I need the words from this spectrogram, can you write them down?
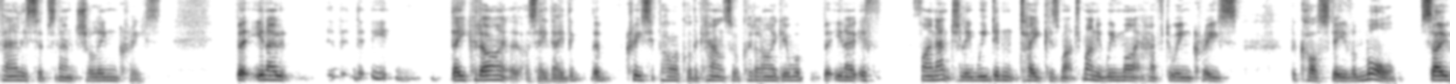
fairly substantial increase, but you know, they could I say they the, the Creasey Park or the council could argue, well, but you know, if financially we didn't take as much money, we might have to increase the cost even more. So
